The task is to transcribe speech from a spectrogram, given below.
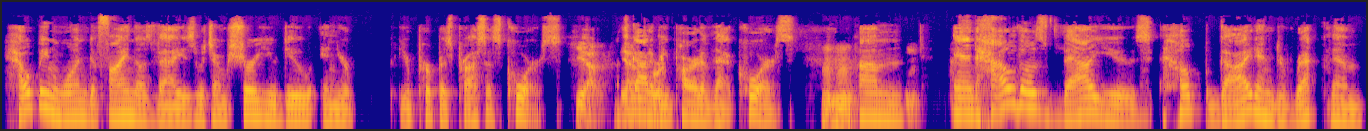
helping one define those values, which I'm sure you do in your your purpose process course? Yeah, it's yeah, got to be part of that course. Mm-hmm. Um, and how those values help guide and direct them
